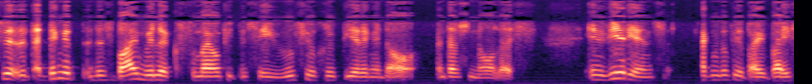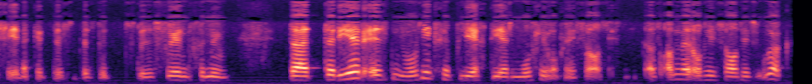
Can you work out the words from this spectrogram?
So ek dink dit is baie moeilik vir my om te sê hoeveel groeperinge daar internasionaal is. En weer eens, ek moet ook weer by by sê ek het dis dis dit dis, dis vreemd genoem dat terreur is word nie gepleeg deur moslimorganisasies nie. Daar's ander organisasies ook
